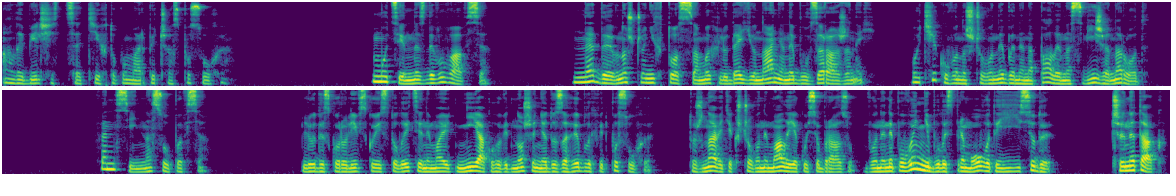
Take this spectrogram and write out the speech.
але більшість це ті, хто помер під час посухи. Муцін не здивувався. Не дивно, що ніхто з самих людей юнаня не був заражений. Очікувано, що вони би не напали на свіже народ. Фенсінь насупився. Люди з королівської столиці не мають ніякого відношення до загиблих від посухи. Тож навіть якщо вони мали якусь образу, вони не повинні були спрямовувати її сюди. Чи не так?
